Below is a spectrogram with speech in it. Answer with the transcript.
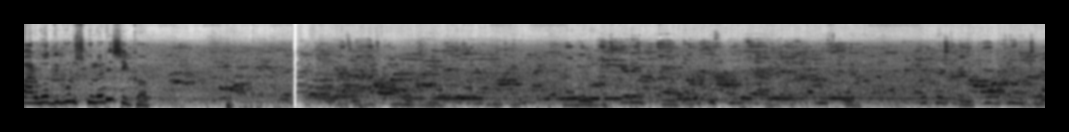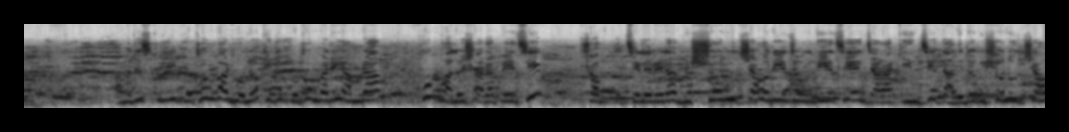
পার্বতীপুর স্কুলেরই শিক্ষক। আমাদের স্কুলে প্রথমবার হলো, কিন্তু প্রথমবারেই আমরা খুব ভালো সাড়া পেয়েছি। সব ছেলেমেয়েরা ভীষণ উৎসাহ নিয়ে যোগ দিয়েছে, যারা কিনছে তাদেরও ভীষণ উৎসাহ।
